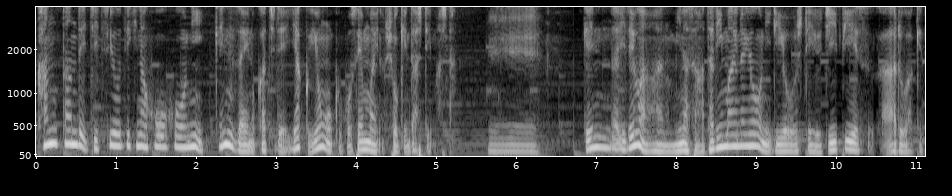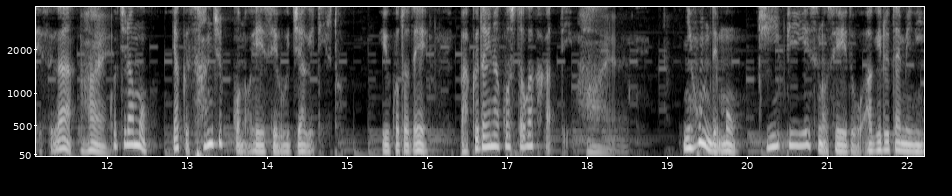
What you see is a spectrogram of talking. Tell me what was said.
簡単で実用的な方法に現在の価値で約4億5千万円の賞金出していました。へえ現代ではあの皆さん当たり前のように利用している GPS があるわけですが、はいこちらも約30個の衛星を打ち上げているということで、莫大なコストがかかっています。はい日本でも GPS の精度を上げるために、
